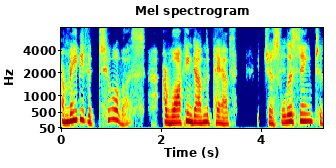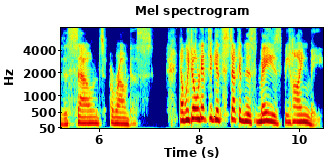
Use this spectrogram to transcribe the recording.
or maybe the two of us are walking down the path just listening to the sounds around us. Now, we don't have to get stuck in this maze behind me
